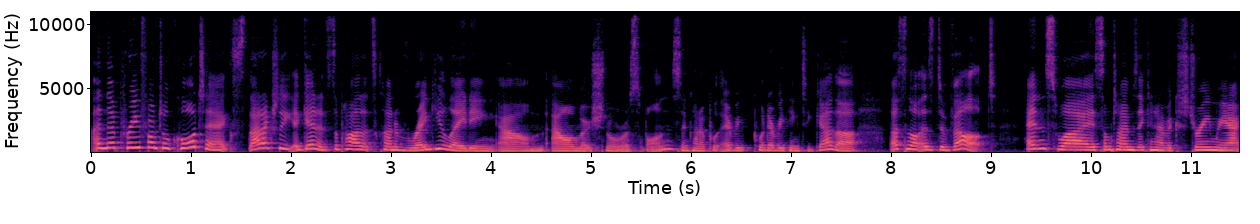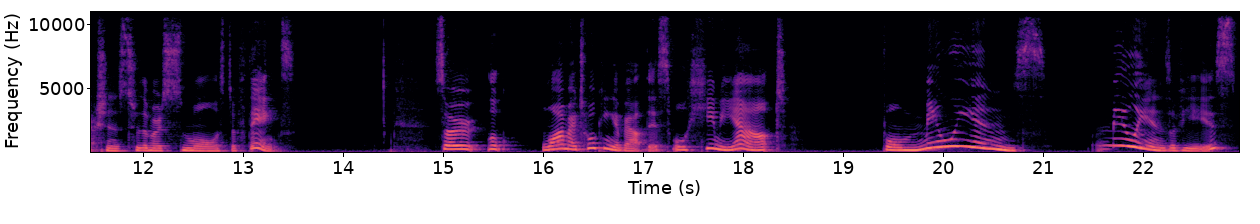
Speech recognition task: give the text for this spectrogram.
And the prefrontal cortex, that actually, again, it's the part that's kind of regulating um, our emotional response and kind of put every put everything together. That's not as developed. Hence why sometimes they can have extreme reactions to the most smallest of things. So, look, why am I talking about this? Well, hear me out. For millions, millions of years,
